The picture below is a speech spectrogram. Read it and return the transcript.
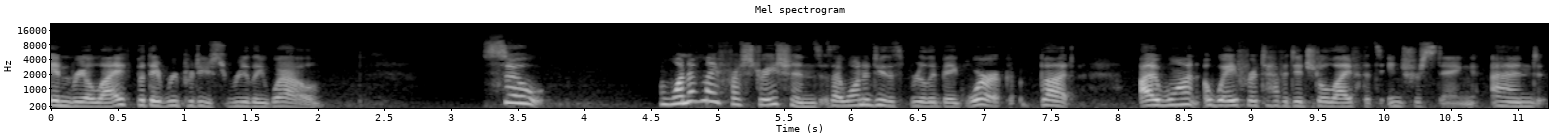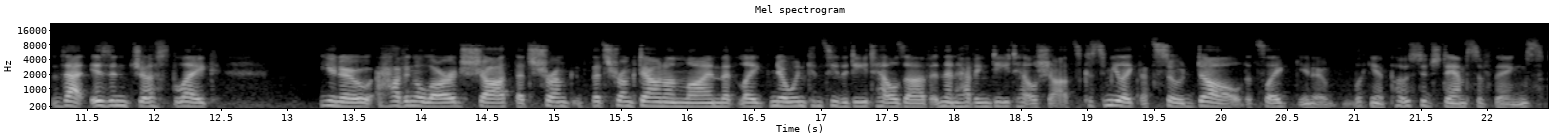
in real life, but they reproduce really well. So, one of my frustrations is I want to do this really big work, but I want a way for it to have a digital life that's interesting and that isn't just like, you know, having a large shot that's shrunk that's shrunk down online that like no one can see the details of, and then having detail shots. Because to me, like that's so dull. That's like you know looking at postage stamps of things.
